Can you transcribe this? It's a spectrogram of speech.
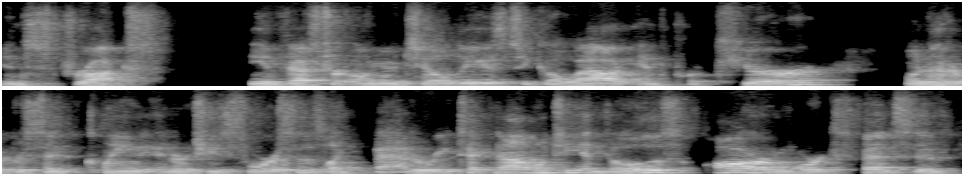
instructs the investor-owned utilities to go out and procure 100% clean energy sources like battery technology, and those are more expensive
